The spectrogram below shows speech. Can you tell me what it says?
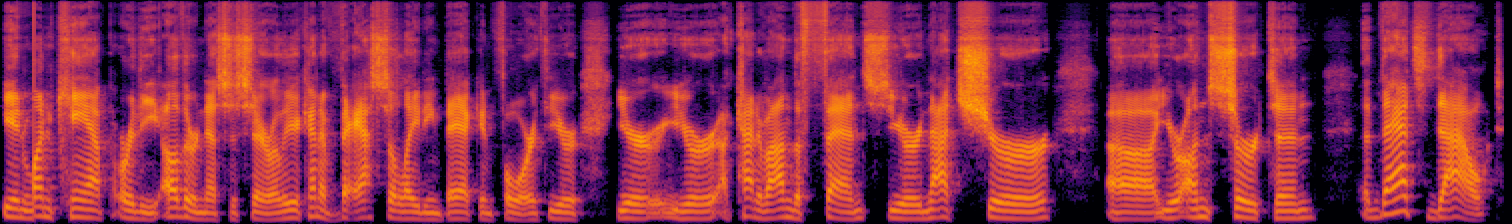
in one camp or the other necessarily. You're kind of vacillating back and forth. You're you're you're kind of on the fence. You're not sure. Uh, you're uncertain. That's doubt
